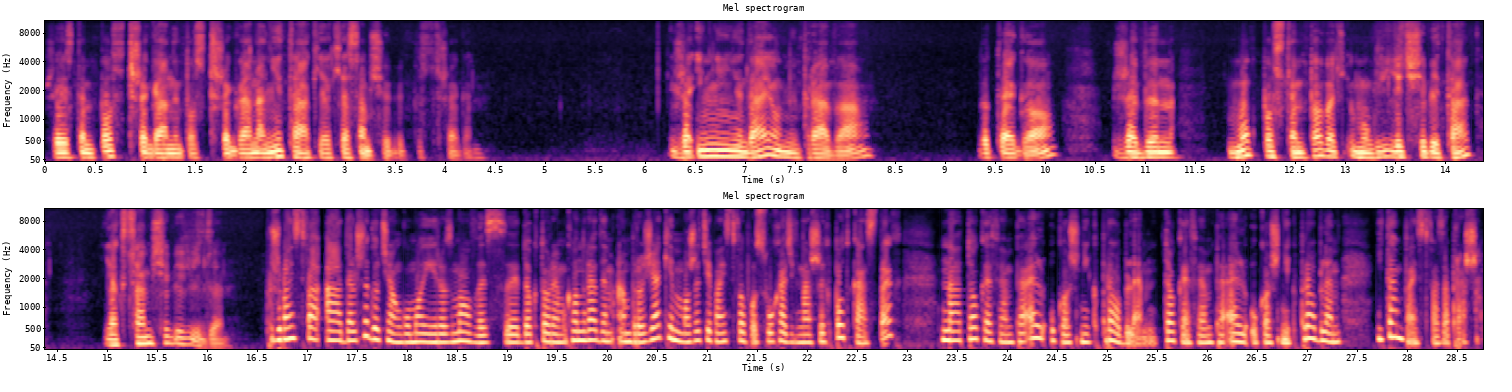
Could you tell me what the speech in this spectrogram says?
że jestem postrzegany, postrzegana nie tak, jak ja sam siebie postrzegam że inni nie dają mi prawa do tego, żebym mógł postępować i mógł widzieć siebie tak, jak sam siebie widzę. Proszę Państwa, a dalszego ciągu mojej rozmowy z doktorem Konradem Ambroziakiem możecie Państwo posłuchać w naszych podcastach na tokfm.pl ukośnik problem. tokfm.pl ukośnik problem i tam Państwa zapraszam.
